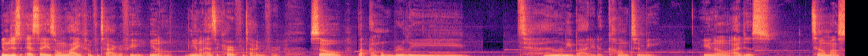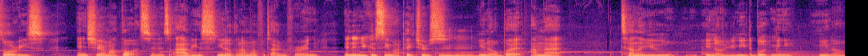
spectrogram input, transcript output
you know, just essays on life and photography. You know, you know, as a curve photographer. So, but I don't really tell anybody to come to me. You know, I just tell my stories and share my thoughts, and it's obvious, you know, that I'm a photographer, and and then you can see my pictures, mm-hmm. you know, but I'm not telling you, you know, you need to book me, you know,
